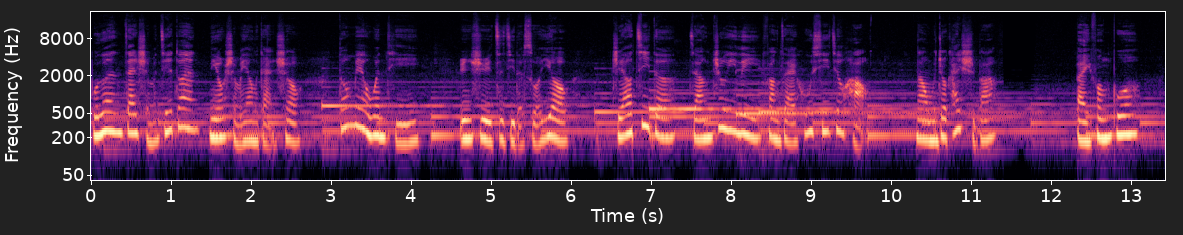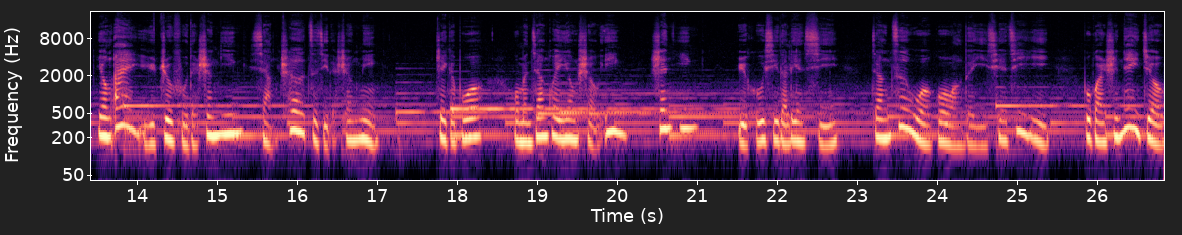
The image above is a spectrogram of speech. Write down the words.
不论在什么阶段，你有什么样的感受，都没有问题。允许自己的所有，只要记得将注意力放在呼吸就好。那我们就开始吧。白风波，用爱与祝福的声音响彻自己的生命。这个波，我们将会用手印、声音与呼吸的练习。将自我过往的一切记忆，不管是内疚、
